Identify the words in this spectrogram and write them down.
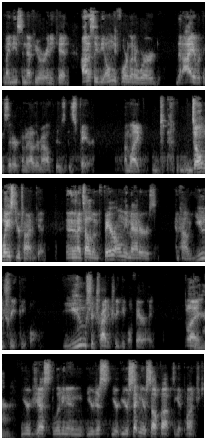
my niece and nephew or any kid, honestly, the only four letter word that I ever consider coming out of their mouth is is fair. I'm like, don't waste your time, kid. And then I tell them fair only matters in how you treat people you should try to treat people fairly but yeah. you're just living in you're just you're, you're setting yourself up to get punched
